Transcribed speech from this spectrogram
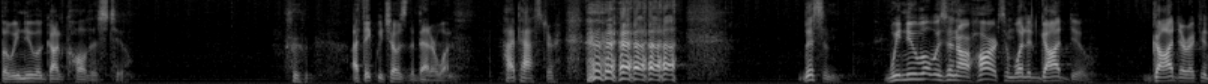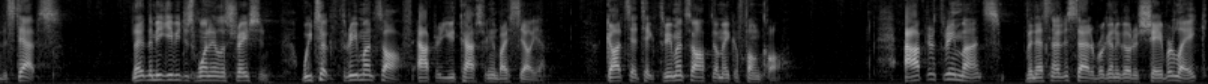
But we knew what God called us to. I think we chose the better one. Hi, Pastor. Listen, we knew what was in our hearts, and what did God do? God directed the steps. Let, let me give you just one illustration. We took three months off after youth pastoring in Visalia. God said, take three months off, don't make a phone call. After three months, Vanessa and I decided we're going to go to Shaver Lake.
